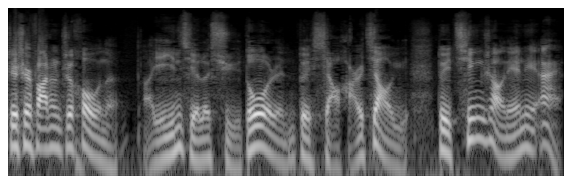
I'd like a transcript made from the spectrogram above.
这事儿发生之后呢？啊，也引起了许多人对小孩教育、对青少年恋爱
